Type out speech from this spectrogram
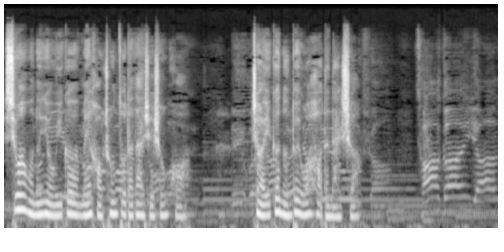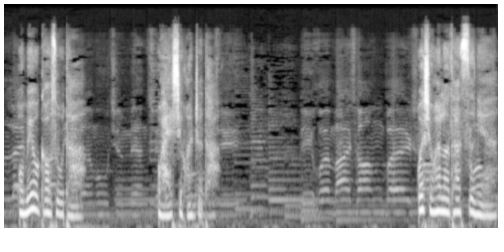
希望我能有一个美好充足的大学生活，找一个能对我好的男生。我没有告诉他，我还喜欢着他。我喜欢了他四年，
